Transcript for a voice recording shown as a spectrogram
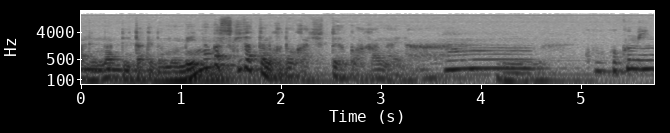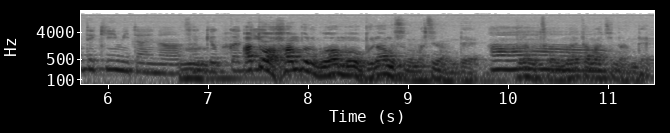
あれになっていたけどもみんなが好きだったのかどうかちょっとよく分かんないな、うん、国民的みたいな作曲家、あとはハンブルグはもうブラームスの街なんでブラームスが生まれた街なんで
